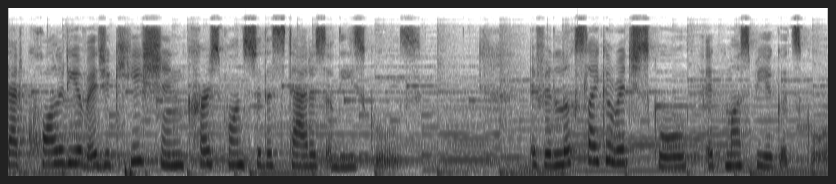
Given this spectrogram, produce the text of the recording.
that quality of education corresponds to the status of these schools. If it looks like a rich school, it must be a good school.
